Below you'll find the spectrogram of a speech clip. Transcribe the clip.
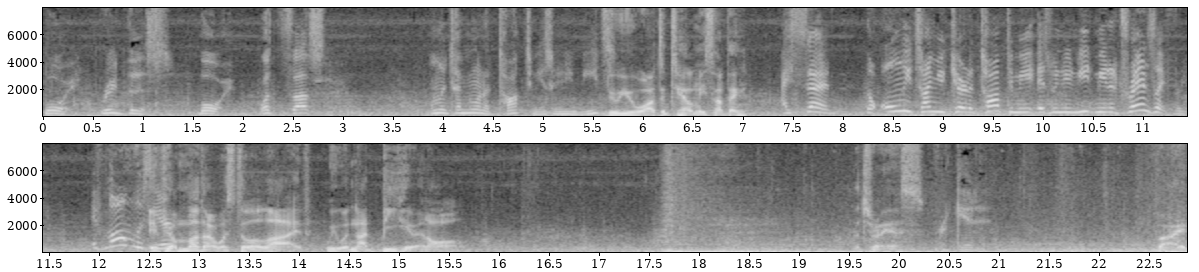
Boy, read this. Boy, what's that say? Only time you want to talk to me is when you need me. Do you want to tell me something? I said, the only time you care to talk to me is when you need me to translate for you. If Mom was If here... your mother was still alive, we would not be here at all. Atreus, Forget it. fine.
